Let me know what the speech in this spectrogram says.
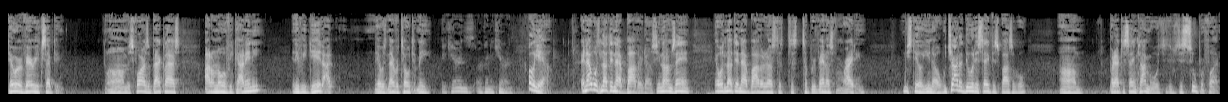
they were very accepting. Um, as far as the backlash, I don't know if we got any. And if we did, I, there was never told to me. The Karens are going to Karen. Oh yeah, and that was nothing that bothered us. You know what I'm saying? It was nothing that bothered us to to, to prevent us from writing. We still, you know, we try to do it as safe as possible, um, but at the same time, it was it was just super fun.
